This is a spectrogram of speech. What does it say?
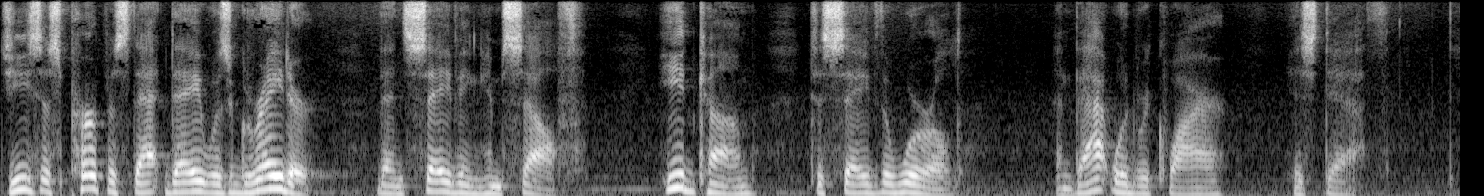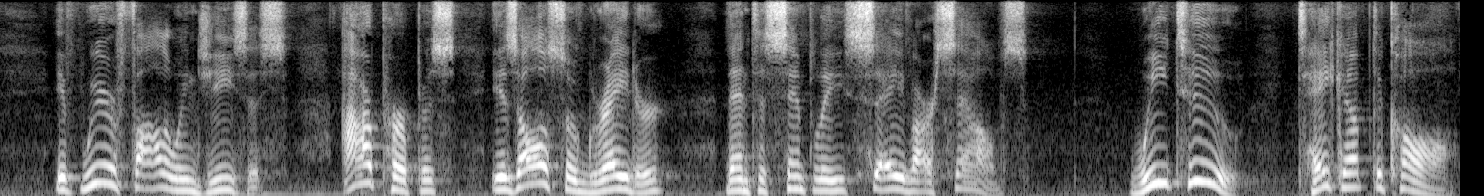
Jesus' purpose that day was greater than saving himself. He had come to save the world, and that would require his death. If we're following Jesus, our purpose is also greater than to simply save ourselves. We too take up the call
